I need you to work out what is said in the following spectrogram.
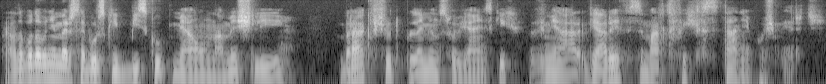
Prawdopodobnie merseburski biskup miał na myśli Brak wśród plemion słowiańskich wiary w zmartwychwstanie po śmierci.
